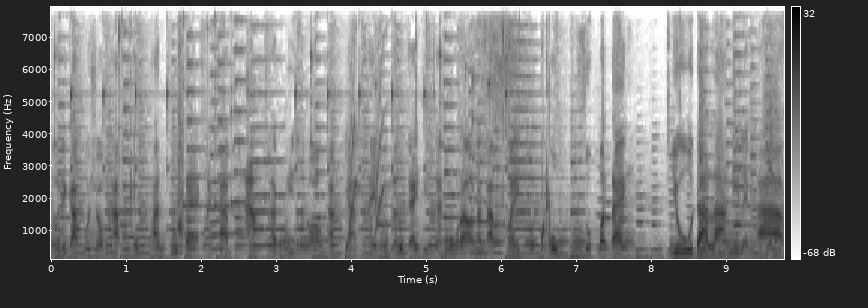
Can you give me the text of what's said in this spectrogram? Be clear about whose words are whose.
Speaker 1: สวัสดีครับผู้ชมครับ ผมพันธุ์ผู้แตกนะครับอ้าวท่านพี่น้องๆครับ อยากให้กำลังใจทีมงานของเรานะครับ ไปกดปุ่มซุปเปอร์แตงอยู่ด้านล่างนี้เลยครับ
